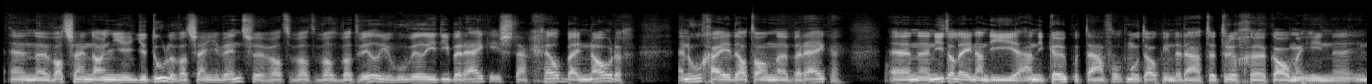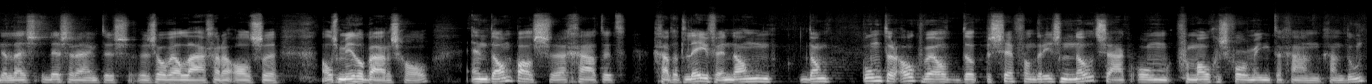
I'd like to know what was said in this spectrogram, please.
En wat zijn dan je, je doelen? Wat zijn je wensen? Wat, wat, wat, wat wil je? Hoe wil je die bereiken? Is daar geld bij nodig? En hoe ga je dat dan bereiken? En uh, niet alleen aan die, aan die keukentafel, het moet ook inderdaad uh, terugkomen in, in de les, lesruimtes, zowel lagere als, als middelbare school. En dan pas gaat, het, gaat het leven. En dan, dan komt er ook wel dat besef van er is een noodzaak om vermogensvorming te gaan, gaan doen.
